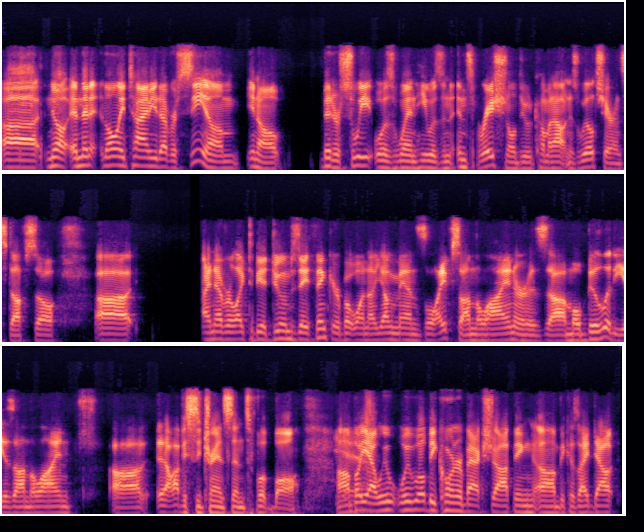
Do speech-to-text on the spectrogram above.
Uh, no, and then the only time you'd ever see him, you know, bittersweet was when he was an inspirational dude coming out in his wheelchair and stuff. So, uh, I never like to be a doomsday thinker, but when a young man's life's on the line or his uh, mobility is on the line, uh, it obviously transcends football. Uh, but yeah, we, we will be cornerback shopping uh, because I doubt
